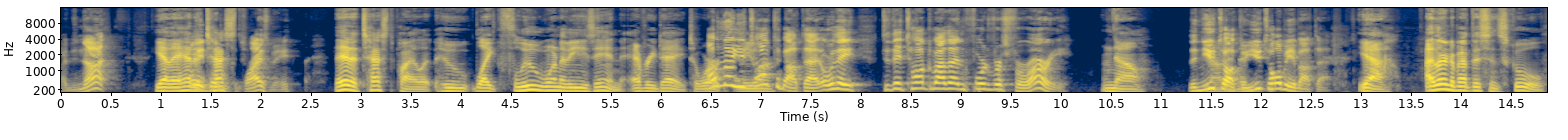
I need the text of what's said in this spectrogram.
I did not. Yeah, they had a test. surprise me. They had a test pilot who like flew one of these in every day to work. Oh no, you talked about that, or they did they talk about that in Ford versus Ferrari? No, Then you No, talked to you told me about that. Yeah, I learned about this in school,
